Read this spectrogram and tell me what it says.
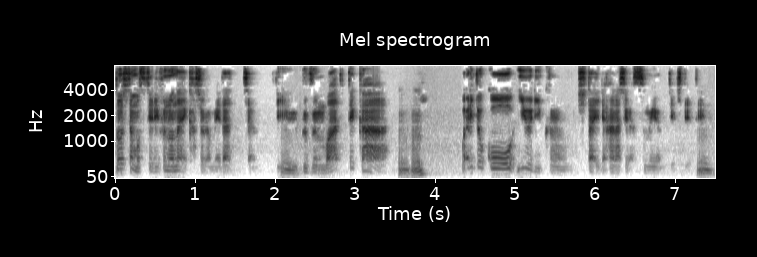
どうしてもセリフのない箇所が目立っちゃうっていう部分もあってか、うんうん。割とこう、ゆうりくん主体で話が進むようにできてて、うん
